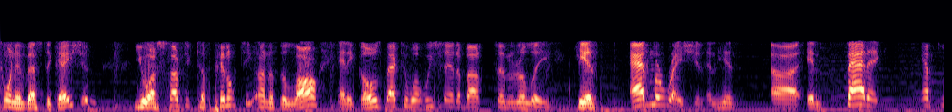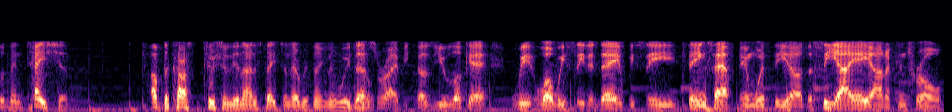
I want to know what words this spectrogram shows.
to an investigation. You are subject to penalty under the law, and it goes back to what we said about Senator Lee. His admiration and his uh, emphatic implementation of the Constitution of the United States and everything that we do. That's right, because you look at we what we see today. We see things happening with the uh, the CIA out of control,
